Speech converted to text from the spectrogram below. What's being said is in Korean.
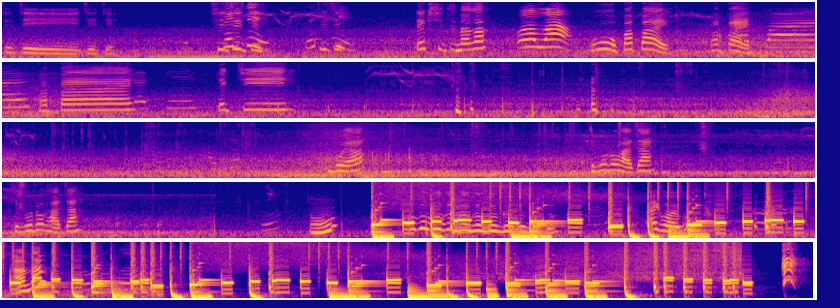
지지 지지 지지지 지지 택시 지나가? 와와. 오 빠빠이 빠빠이 바이. 빠빠이 택지 뭐야? 집으로 가자 집으로 가자 어? 어구구구구구구구구 아이고 아이고 안 와?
